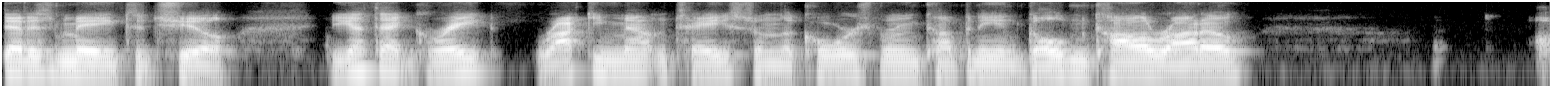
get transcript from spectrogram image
that is made to chill. You got that great Rocky Mountain taste from the Coors Brewing Company in Golden, Colorado. Uh,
